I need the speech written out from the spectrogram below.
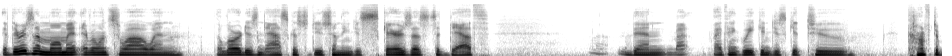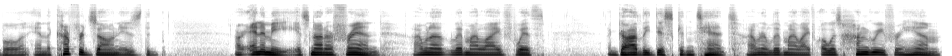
if there isn't a moment every once in a while when the Lord doesn't ask us to do something, just scares us to death, then I- I think we can just get too comfortable. And, and the comfort zone is the our enemy. It's not our friend. I want to live my life with a godly discontent. I want to live my life always hungry for Him.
